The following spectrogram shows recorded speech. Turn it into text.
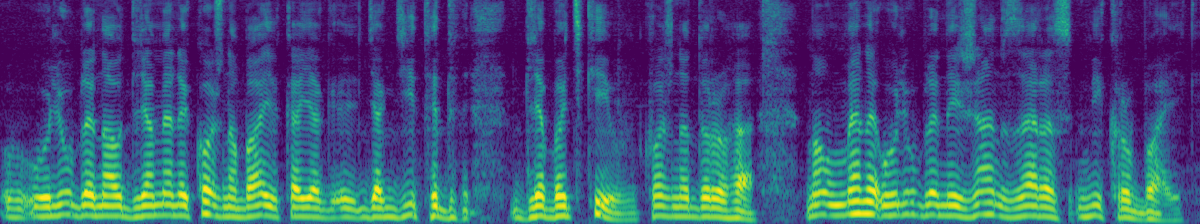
улюблена для мене кожна байка, як, як діти для батьків, кожна дорога. Ну, в мене улюблений жанр зараз мікробайки.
